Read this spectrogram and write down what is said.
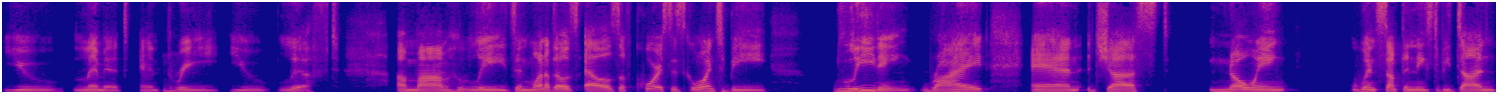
you limit. And 3 mm-hmm. you lift. A mom who leads. And one of those L's, of course, is going to be leading, right? And just knowing when something needs to be done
